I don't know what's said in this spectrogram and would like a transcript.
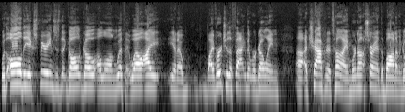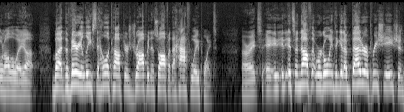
with all the experiences that go, go along with it. Well, I, you know, by virtue of the fact that we're going uh, a chapter at a time, we're not starting at the bottom and going all the way up but at the very least, the helicopter is dropping us off at the halfway point. All right? It, it, it's enough that we're going to get a better appreciation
